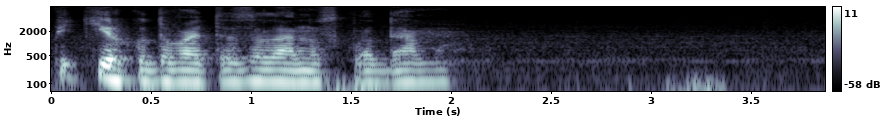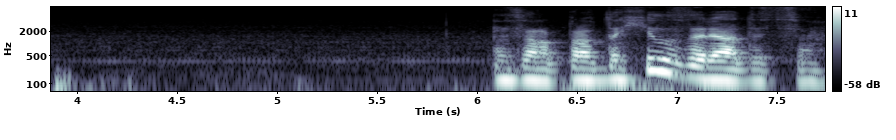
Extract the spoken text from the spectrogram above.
П'ятірку давайте зелену складемо. Зараз, правда, хіл зарядиться.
